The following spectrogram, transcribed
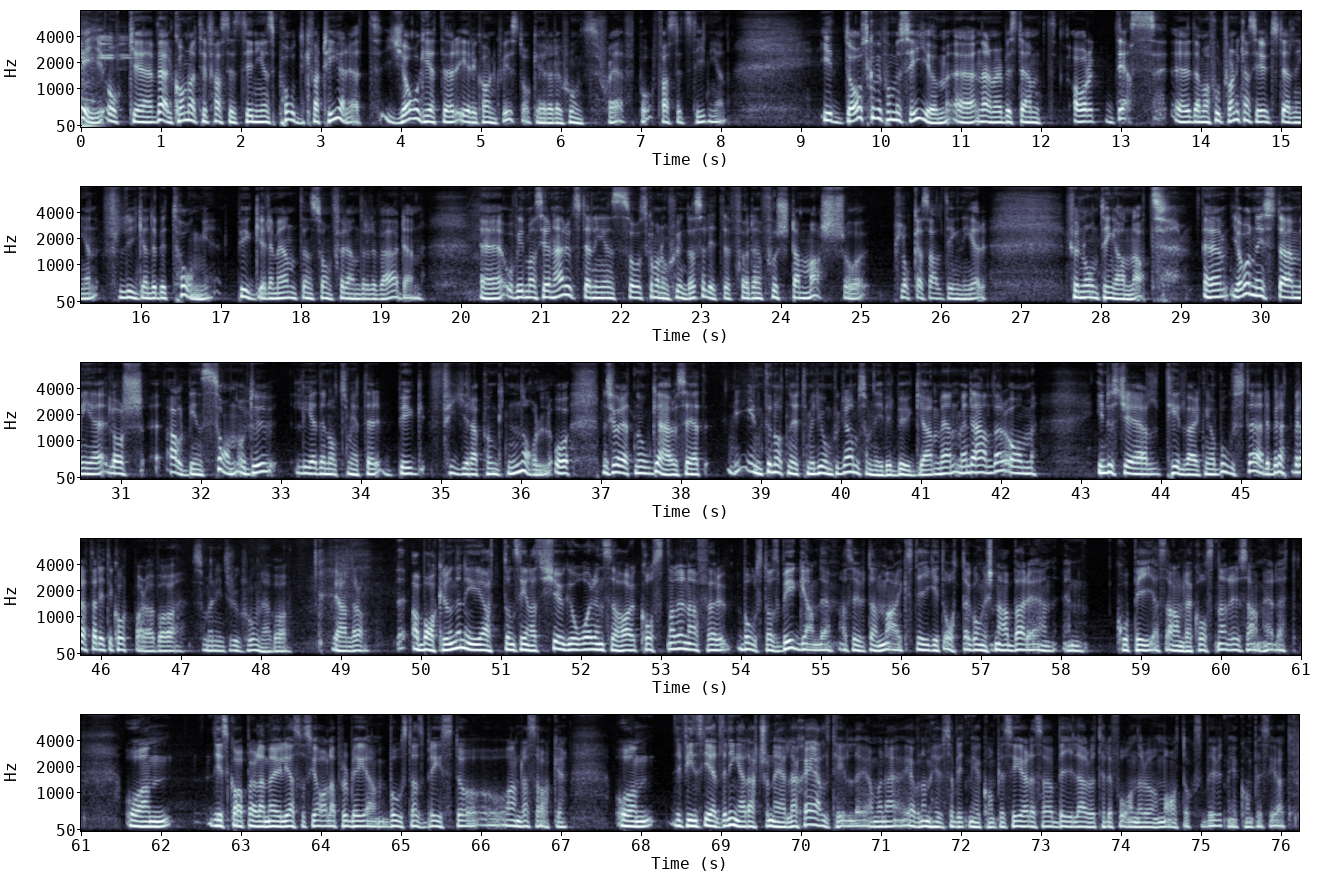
Hej och eh, välkomna till Fastighetstidningens podd Kvarteret. Jag heter Erik Hörnqvist och är redaktionschef på Fastighetstidningen. Idag ska vi på museum, eh, närmare bestämt Arkdes eh, där man fortfarande kan se utställningen Flygande betong, byggelementen som förändrade världen. Och vill man se den här utställningen så ska man nog skynda sig lite för den första mars så plockas allting ner för någonting annat. Eh, jag var nyss där med Lars Albinsson och du leder något som heter Bygg 4.0. Och nu ska jag vara rätt noga här och säga att det är inte något nytt miljonprogram som ni vill bygga, men, men det handlar om industriell tillverkning av bostäder. Berätta, berätta lite kort bara vad, som en introduktion här vad det handlar om. Ja, bakgrunden är att de senaste 20 åren så har kostnaderna för bostadsbyggande, alltså utan mark, stigit åtta gånger snabbare än, än KPI, alltså andra kostnader i samhället. Och um, det skapar alla möjliga sociala problem, bostadsbrist och, och andra saker. Och um, det finns egentligen inga rationella skäl till det. Jag menar, även om hus har blivit mer komplicerade så har bilar och telefoner och mat också blivit mer komplicerat.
